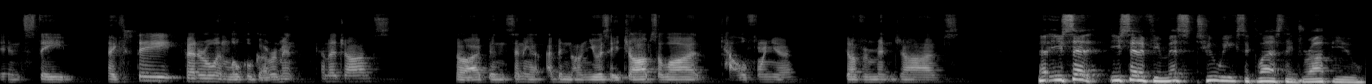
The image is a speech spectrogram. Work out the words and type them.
in state, like state, federal, and local government kind of jobs. So I've been sending, I've been on USA Jobs a lot, California government jobs. Now you said you said if you miss two weeks of class, they drop you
